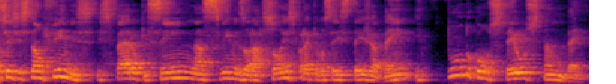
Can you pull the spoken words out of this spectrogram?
vocês estão firmes? Espero que sim, nas firmes orações para que você esteja bem e tudo com os teus também.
